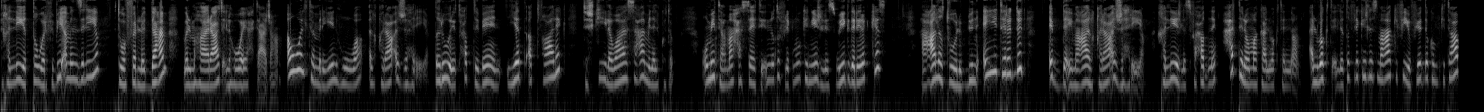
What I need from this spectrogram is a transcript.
تخليه يتطور في بيئة منزلية توفر له الدعم والمهارات اللي هو يحتاجها. أول تمرين هو القراءة الجهرية. ضروري تحطي بين يد أطفالك تشكيلة واسعة من الكتب. ومتى ما حسيتي إنه طفلك ممكن يجلس ويقدر يركز على طول بدون أي تردد ابدأي معاه القراءة الجهرية. خليه يجلس في حضنك حتى لو ما كان وقت النوم. الوقت اللي طفلك يجلس معاك فيه وفي يدكم كتاب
